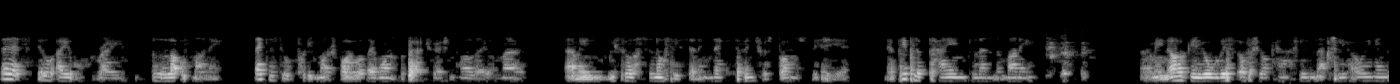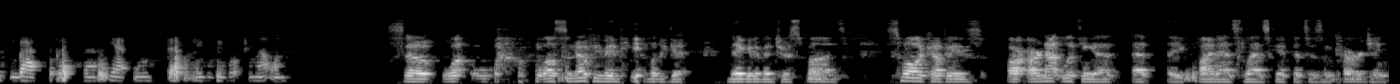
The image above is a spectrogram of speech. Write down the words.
they're still able to raise a lot of money. They can still pretty much buy what they want, repatriation holiday or no. I mean, we saw Sanofi selling negative interest bonds this year. You know, people are paying to lend the money. I mean, arguably all this offshore cash isn't actually holding anything back, but uh, yeah, we'll definitely be watching that one. So while Sanofi may be able to get negative interest bonds. Smaller companies are, are not looking at, at a finance landscape that's as encouraging.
